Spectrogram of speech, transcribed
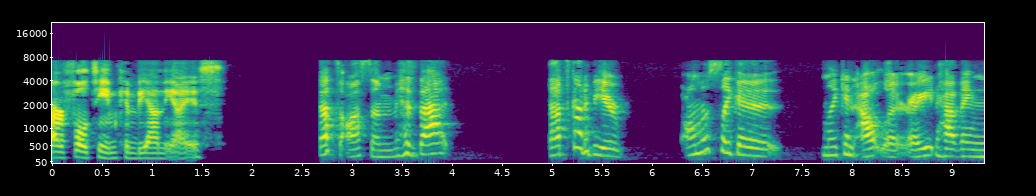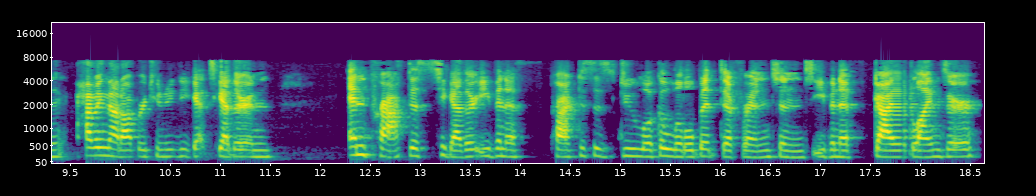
Our full team can be on the ice. That's awesome. Has that? That's got to be a almost like a like an outlet, right? Having having that opportunity to get together and and practice together, even if practices do look a little bit different and even if guidelines are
